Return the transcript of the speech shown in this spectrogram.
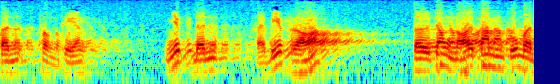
tịnh, thuần thiện nhất định phải biết rõ từ trong nội tâm của mình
